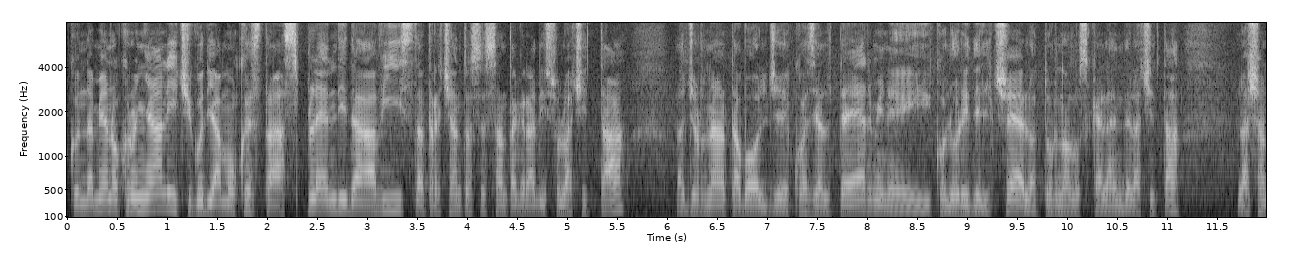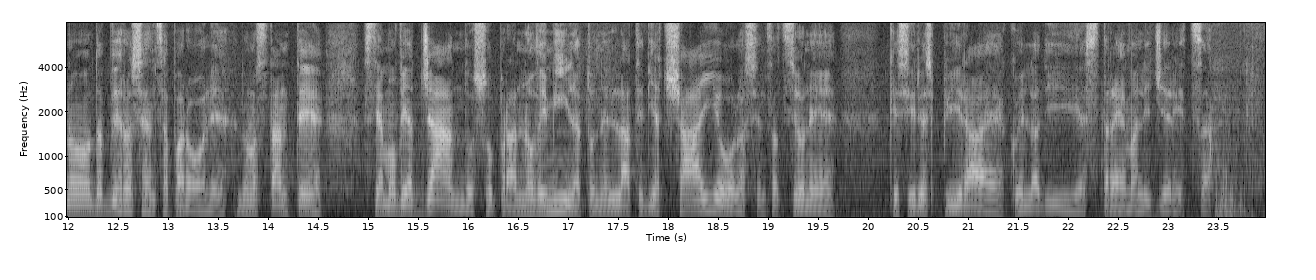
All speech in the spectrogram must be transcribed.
Con Damiano Crognali ci godiamo questa splendida vista a 360 gradi sulla città la giornata volge quasi al termine, i colori del cielo attorno allo skyline della città lasciano davvero senza parole. Nonostante stiamo viaggiando sopra 9000 tonnellate di acciaio, la sensazione che si respira è quella di estrema leggerezza.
